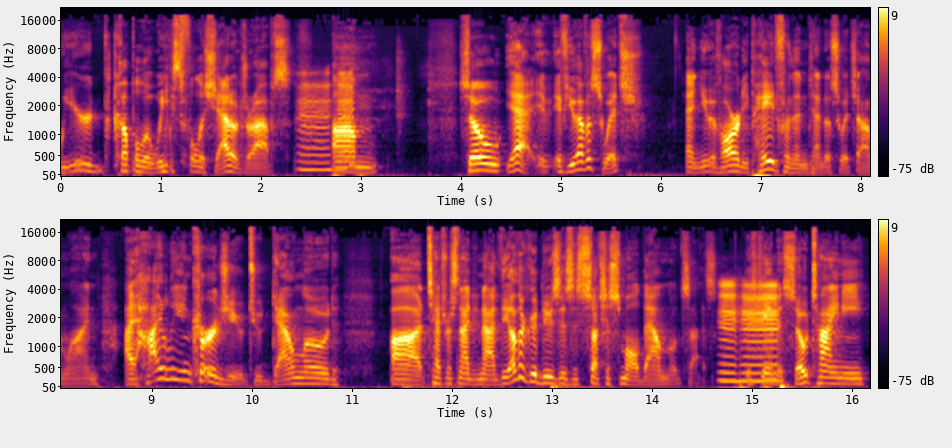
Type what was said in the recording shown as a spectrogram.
weird couple of weeks full of shadow drops. Mm-hmm. Um, so yeah, if, if you have a Switch and you have already paid for the Nintendo Switch Online, I highly encourage you to download uh, Tetris 99. The other good news is it's such a small download size. This game is so tiny.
